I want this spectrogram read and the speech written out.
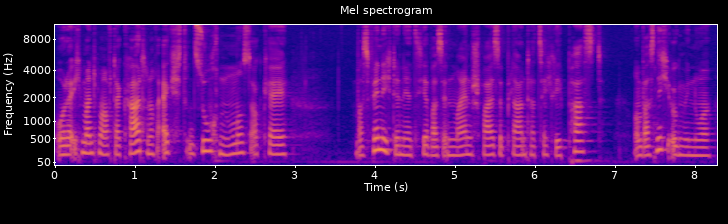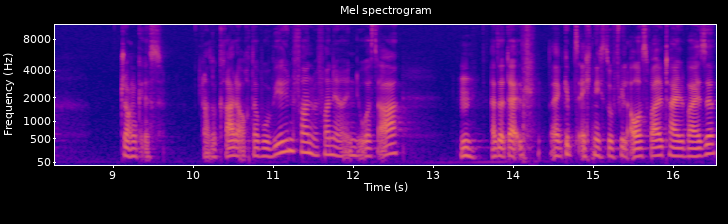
oder ich manchmal auf der Karte noch echt suchen muss, okay, was finde ich denn jetzt hier, was in meinen Speiseplan tatsächlich passt und was nicht irgendwie nur Junk ist. Also gerade auch da, wo wir hinfahren, wir fahren ja in die USA, hm, also da, da gibt es echt nicht so viel Auswahl teilweise.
